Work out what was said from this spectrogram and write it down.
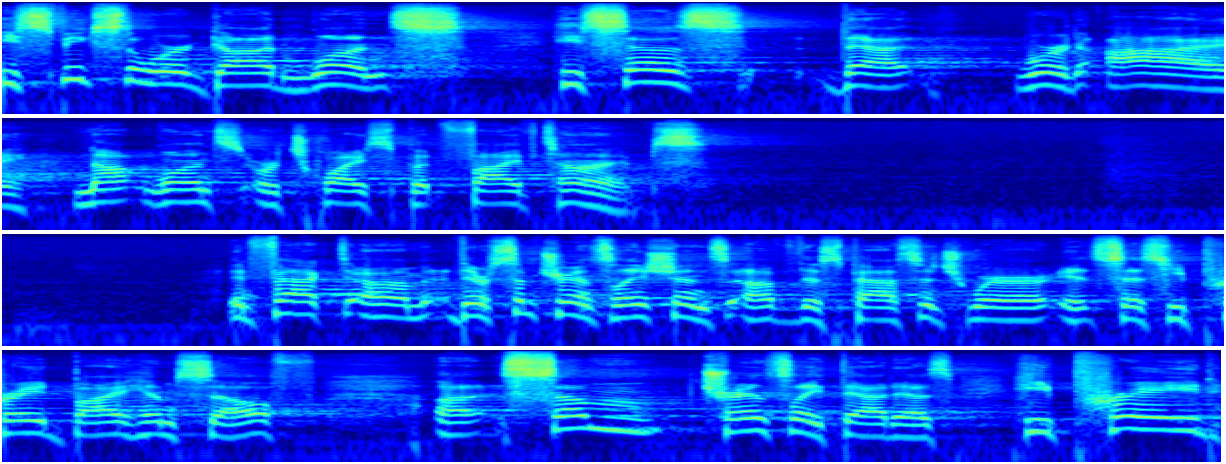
He speaks the word God once. He says that word I not once or twice, but five times. In fact, um, there are some translations of this passage where it says he prayed by himself. Uh, some translate that as he prayed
